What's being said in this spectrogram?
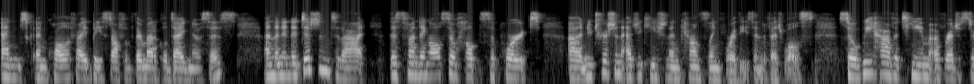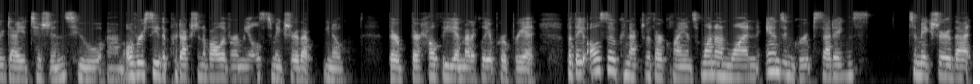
and and qualified based off of their medical diagnosis. And then in addition to that, this funding also helped support uh, nutrition education and counseling for these individuals. So we have a team of registered dietitians who um, oversee the production of all of our meals to make sure that you know they're they're healthy and medically appropriate. But they also connect with our clients one on one and in group settings to make sure that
